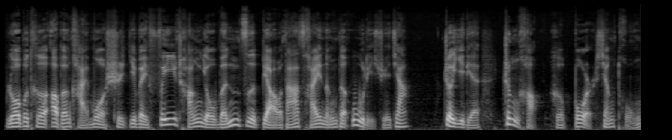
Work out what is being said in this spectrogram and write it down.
罗伯特·奥本海默是一位非常有文字表达才能的物理学家，这一点正好和波尔相同。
